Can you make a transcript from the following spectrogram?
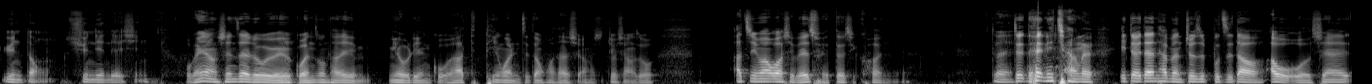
运动训练类型。我跟你讲，现在如果有一个观众，他也没有练过，他听完你这段话，他想就想说：“啊，今晚我是不是锤得几块？”对，对 对，你讲了一堆，但他们就是不知道啊。我我现在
